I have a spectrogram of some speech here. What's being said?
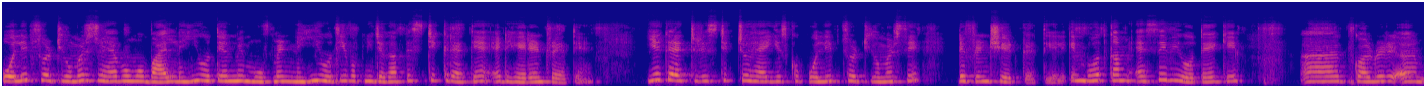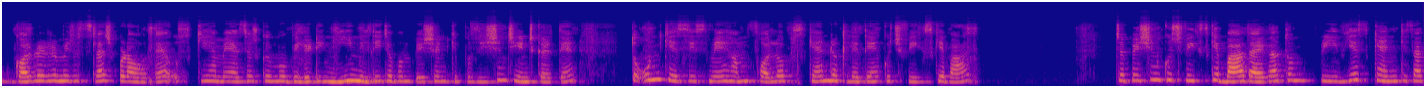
पोलिप्स और ट्यूमर्स जो है वो मोबाइल नहीं होते, उनमें मूवमेंट नहीं होती, वो अपनी जगह पे स्टिक रहते हैं एडहेरेंट रहते हैं। ये करेक्टरिस्टिक जो है, ये इसको पोलिप्स और ट्यूमर से डिफ्रेंशिएट करती है। लेकिन बहुत कम ऐसे भी होते हैं कि गॉल ब्लेडर में जो स्लच पड़ा होता है, उसकी हमें ऐसा कोई मोबिलिटी नहीं मिलती जब हम पेशेंट की पोजीशन चेंज करते हैं। तो उन केसेस में हम फॉलोअप स्कैन रख लेते हैं कुछ वीक्स के बाद। जब पेशेंट कुछ वीक्स के बाद आएगा तो हम प्रीवियस स्कैन के साथ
